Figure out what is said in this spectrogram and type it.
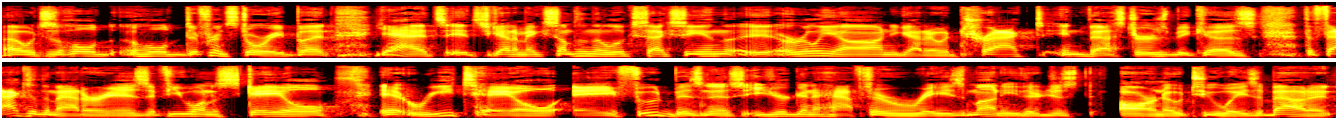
uh, which is a whole, a whole different story. But yeah, it's, it's, you got to make something that looks sexy in the, early on. You got to attract investors because the fact of the matter is, if you want to scale at retail a food business, you're going to have to raise money. There just are no two ways about it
